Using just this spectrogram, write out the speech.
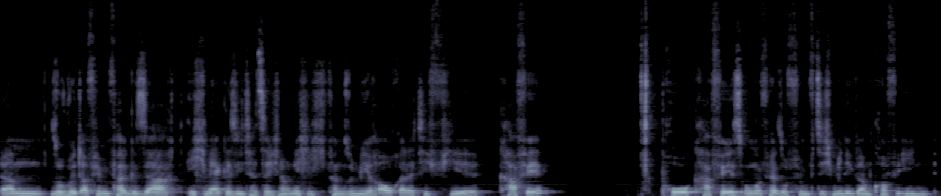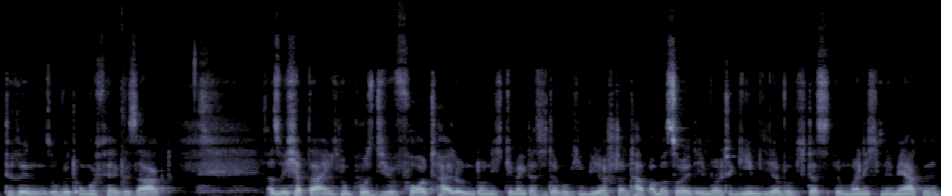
Ähm, so wird auf jeden Fall gesagt. Ich merke sie tatsächlich noch nicht. Ich konsumiere auch relativ viel Kaffee pro Kaffee ist ungefähr so 50 Milligramm Koffein drin, so wird ungefähr gesagt. Also ich habe da eigentlich nur positive Vorteile und noch nicht gemerkt, dass ich da wirklich einen Widerstand habe, aber es sollte eben Leute geben, die da wirklich das irgendwann nicht mehr merken.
